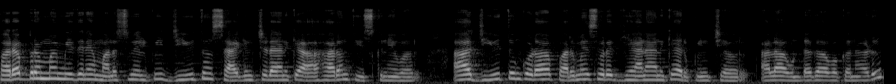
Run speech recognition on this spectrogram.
పరబ్రహ్మ మీదనే మనసు నిలిపి జీవితం సాగించడానికి ఆహారం తీసుకునేవారు. ఆ జీవితం కూడా పరమేశ్వర ధ్యానానికి అర్పించేవారు. అలా ఉండగా ఒకనాడు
